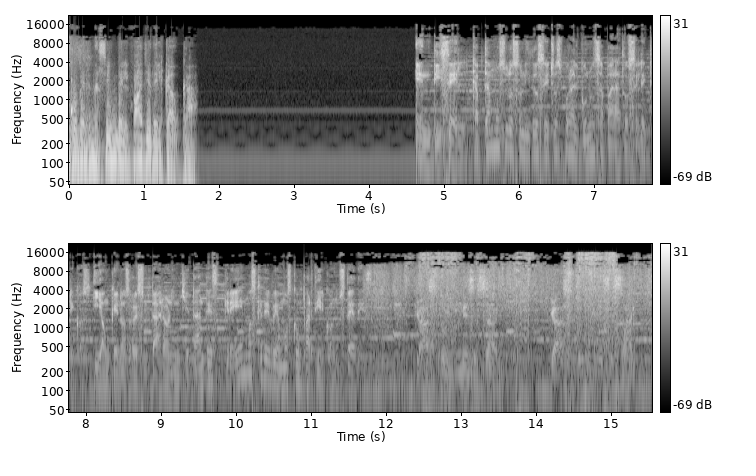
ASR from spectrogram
Gobernación del Valle del Cauca. En Diesel captamos los sonidos hechos por algunos aparatos eléctricos y aunque nos resultaron inquietantes, creemos que debemos compartir con ustedes. Gasto innecesario. Gasto innecesario.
